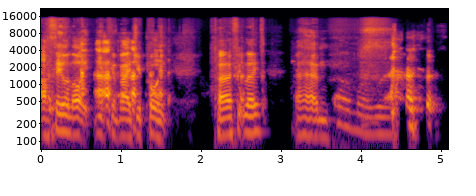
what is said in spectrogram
I feel like you've conveyed your point perfectly. Um, Oh my word!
